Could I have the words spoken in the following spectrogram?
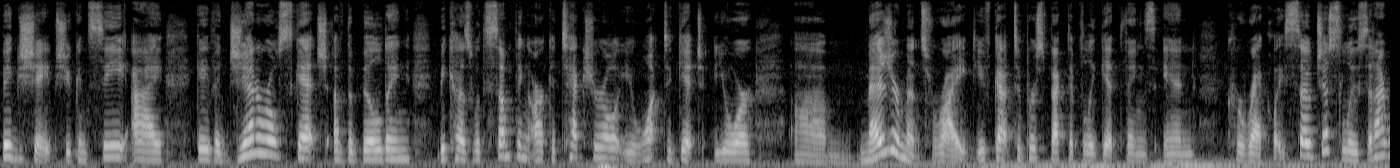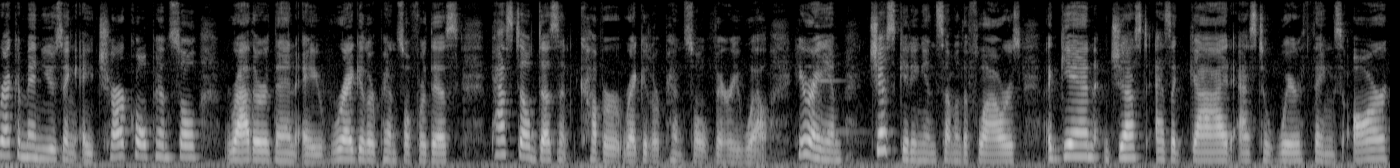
big shapes. You can see I gave a general sketch of the building because with something architectural you want to get your um, measurements right, you've got to perspectively get things in correctly. So just loose, and I recommend using a charcoal pencil rather than a regular pencil for this. Pastel doesn't cover regular pencil very well. Here I am just getting in some of the flowers, again, just as a guide as to where things are,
